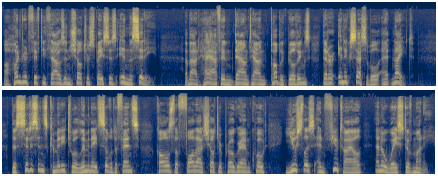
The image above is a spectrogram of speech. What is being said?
150,000 shelter spaces in the city, about half in downtown public buildings that are inaccessible at night. The Citizens Committee to Eliminate Civil Defense calls the fallout shelter program, quote, useless and futile and a waste of money.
